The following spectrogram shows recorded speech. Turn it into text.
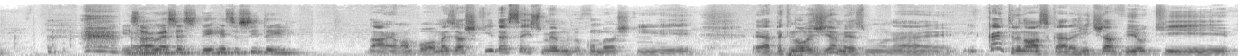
e sabe, é. o SSD ressuscita ele. Ah, é uma boa, mas eu acho que deve ser isso mesmo, viu, Kumba? Eu acho que é a tecnologia mesmo, né? E cá entre nós, cara, a gente já viu que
